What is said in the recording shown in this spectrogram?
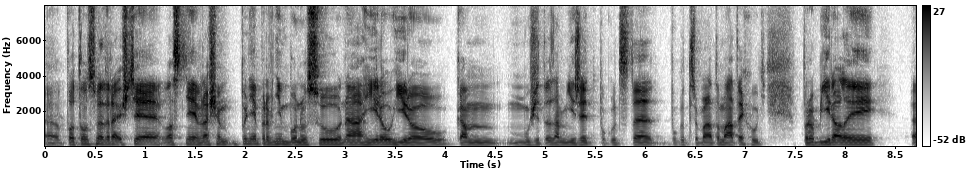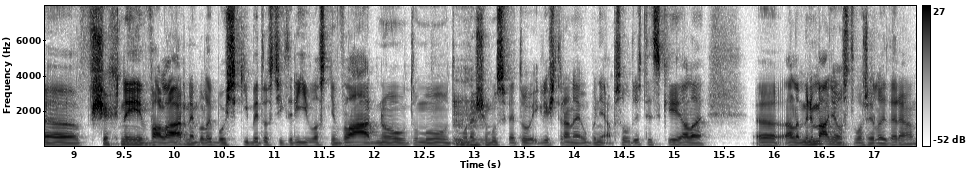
Eh, potom jsme teda ještě vlastně v našem úplně prvním bonusu na Hero Hero, kam můžete zamířit, pokud, jste, pokud třeba na to máte chuť, probírali Eh, všechny Valar, neboli božský bytosti, které vlastně vládnou tomu, tomu mm-hmm. našemu světu, i když teda ne úplně absolutisticky, ale, eh, ale minimálně ho stvořili teda.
